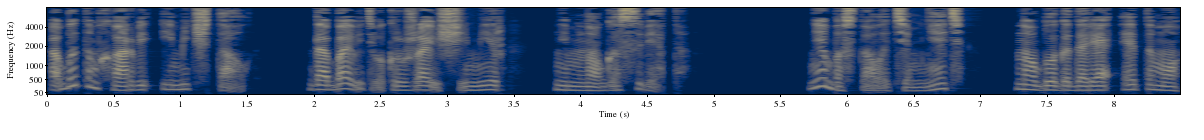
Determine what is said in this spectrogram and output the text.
Об этом Харви и мечтал — добавить в окружающий мир немного света. Небо стало темнеть, но благодаря этому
